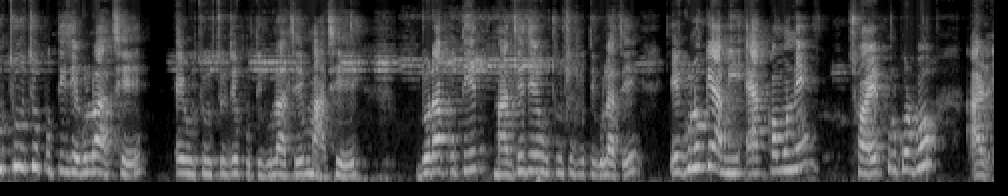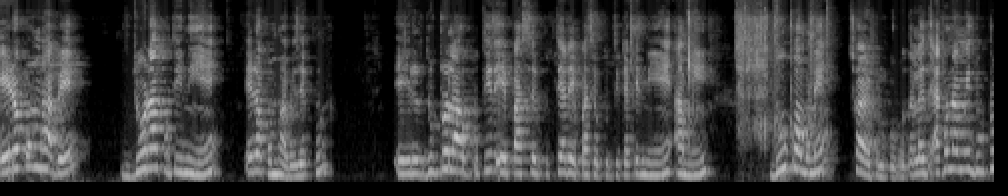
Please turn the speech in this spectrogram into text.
উঁচু উঁচু পুঁতি যেগুলো আছে, এই উঁচু উঁচু যে পুঁতিগুলো আছে মাঝে, জোড়া পুঁতির মাঝে যে উঁচু উঁচু পুঁতিগুলো আছে, এগুলোকে আমি এক কমনে ছয়ের ফুল করব। আর এরকমভাবে জোড়া পুঁতি নিয়ে এরকমভাবে দেখুন, এই দুটো লাউ পুঁতির এ পাশের পুঁতি আর এ পাশের পুঁতিটাকে নিয়ে আমি দু কমনে ছয় ফুল করব। তাহলে এখন আমি দুটো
